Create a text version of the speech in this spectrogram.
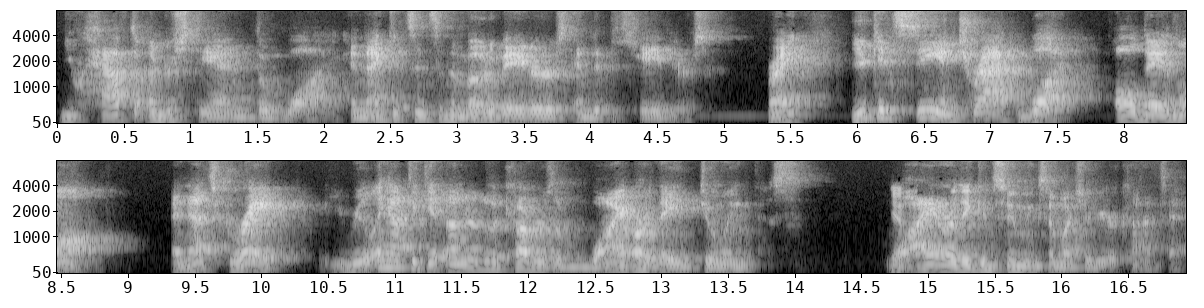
You have to understand the why. And that gets into the motivators and the behaviors, right? You can see and track what all day long. And that's great. You really have to get under the covers of why are they doing this? Yeah. Why are they consuming so much of your content?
